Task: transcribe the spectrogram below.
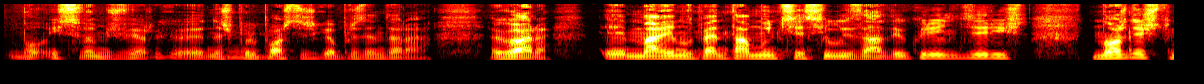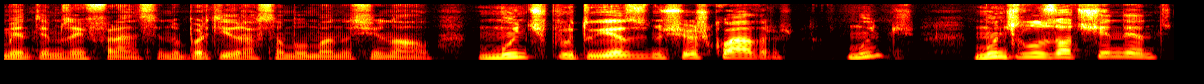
Bom, isso vamos ver eh, nas propostas que apresentará. Agora, eh, Marine Le Pen está muito sensibilizada. Eu queria lhe dizer isto. Nós, neste momento, temos em França, no Partido Rassemblement Nacional, muitos portugueses nos seus quadros. Muitos. Muitos lusodescendentes.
